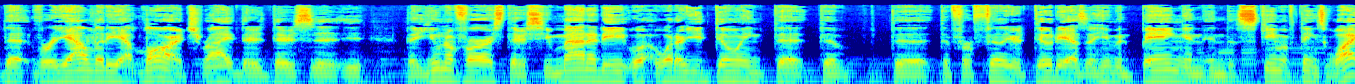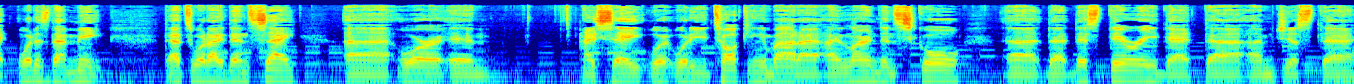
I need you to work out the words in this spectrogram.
the reality at large, right? There, there's uh, the universe, there's humanity. What, what are you doing to, to, to, to, fulfill your duty as a human being and in the scheme of things? What? What does that mean? That's what I then say. Uh, or um, I say, what, what, are you talking about? I, I learned in school uh, that this theory that uh, I'm just uh,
